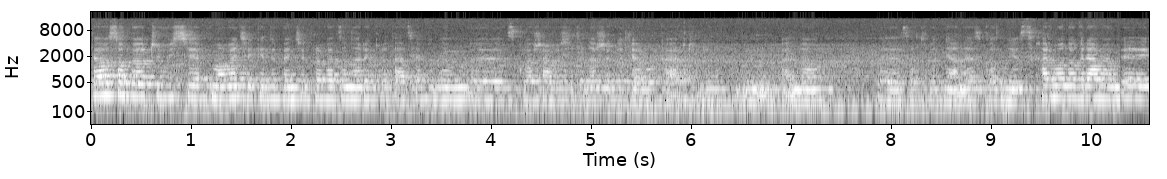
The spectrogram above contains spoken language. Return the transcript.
Te osoby oczywiście w momencie, kiedy będzie prowadzona rekrutacja, będą zgłaszały się do naszego działu K, czyli mm, będą zatrudniane zgodnie z harmonogramem. E,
